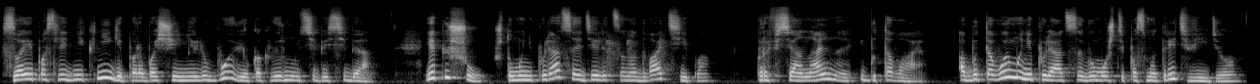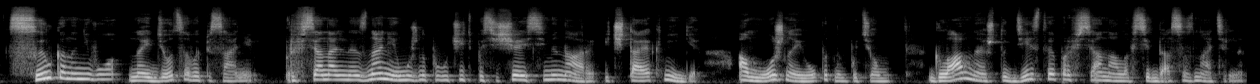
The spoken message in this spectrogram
В своей последней книге «Порабощение любовью. Как вернуть себе себя» я пишу, что манипуляция делится на два типа – профессиональная и бытовая. О бытовой манипуляции вы можете посмотреть видео. Ссылка на него найдется в описании. Профессиональные знания можно получить, посещая семинары и читая книги, а можно и опытным путем. Главное, что действия профессионала всегда сознательны.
